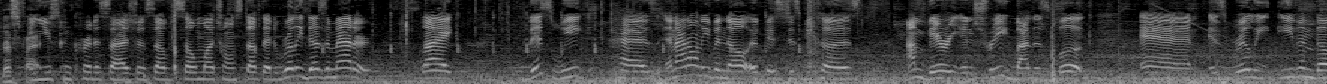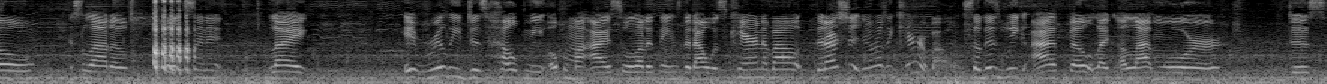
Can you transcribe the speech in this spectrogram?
That's facts. and you can criticize yourself so much on stuff that really doesn't matter. Like this week has, and I don't even know if it's just because I'm very intrigued by this book, and it's really even though it's a lot of books in it, like it really just helped me open my eyes to a lot of things that I was caring about that I shouldn't really care about. So this week I felt like a lot more just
